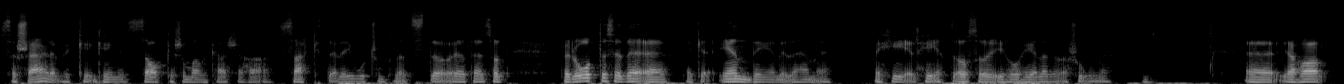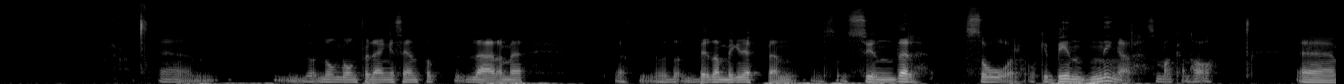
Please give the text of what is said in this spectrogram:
sig själv kring, kring, saker som man kanske har sagt eller gjort som på något sätt stör. Så att förlåtelse det är tänker jag, en del i det här med, med helhet och så i och hela relationer. Mm. Eh, jag har eh, någon gång för länge sedan fått lära mig att de begreppen synder, sår och bindningar som man kan ha. Eh,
